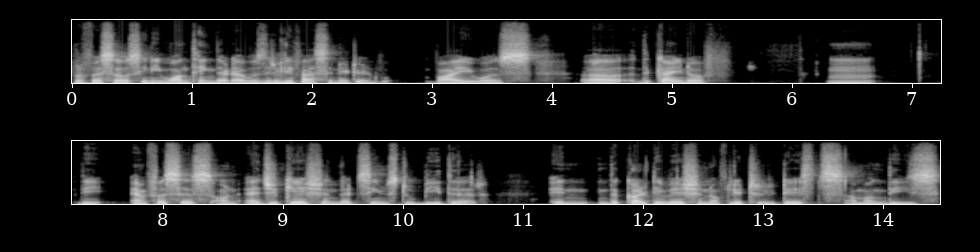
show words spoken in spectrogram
Professor Orsini, one thing that I was really fascinated by was uh, the kind of um, the emphasis on education that seems to be there in, in the cultivation of literary tastes among these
